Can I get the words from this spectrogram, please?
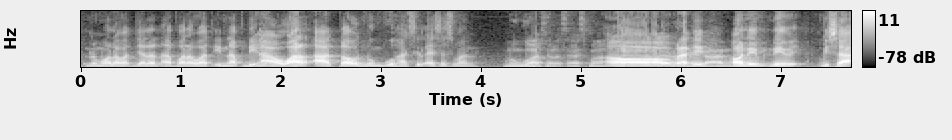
lu mau rawat jalan apa rawat inap di Iya. awal atau nunggu hasil assessment Nunggu hasil assessment. oh Ya berarti kan? oh ini ini bisa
